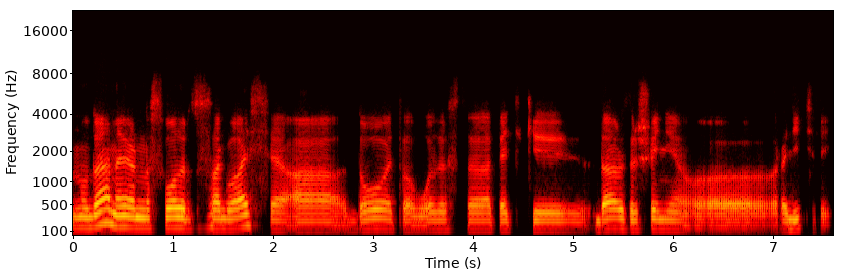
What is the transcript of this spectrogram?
Ну да, наверное, с возраста согласия, а до этого возраста, опять-таки, да, разрешение э, родителей.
